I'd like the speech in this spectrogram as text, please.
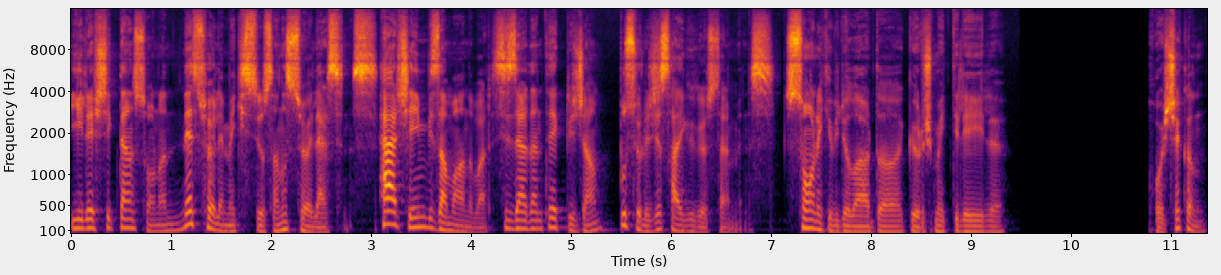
İyileştikten sonra ne söylemek istiyorsanız söylersiniz. Her şeyin bir zamanı var. Sizlerden tek ricam bu sürece saygı göstermeniz. Sonraki videolarda görüşmek dileğiyle. Hoşçakalın.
